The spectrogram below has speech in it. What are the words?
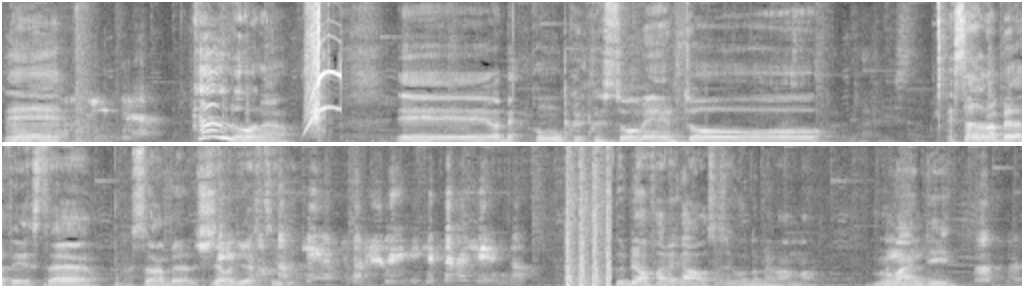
E Possibile. che allora? E vabbè, comunque in questo momento è stata una bella festa, eh? È stata una bella, ci siamo divertiti. Che stai facendo? Dobbiamo fare causa secondo me mamma. Me lo mandi? Vabbè.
